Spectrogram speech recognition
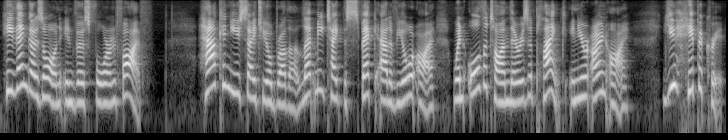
He then goes on in verse 4 and 5. How can you say to your brother, Let me take the speck out of your eye, when all the time there is a plank in your own eye? You hypocrite!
